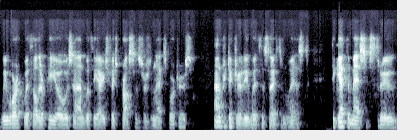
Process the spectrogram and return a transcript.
We work with other POs and with the Irish fish processors and exporters, and particularly with the South and West, to get the message through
